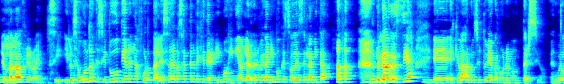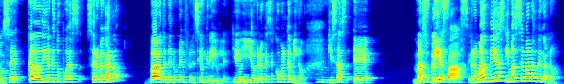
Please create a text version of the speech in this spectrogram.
Yo Y- jalaba free range. Sí, y lo segundo es que si tú tienes la fortaleza de pasarte al vegetarianismo y ni hablar del veganismo, que eso debe ser la mitad, lo que Claro. tú decías, Mm. eh, es que vas a reducir tu vida de carbono en un tercio. Entonces, Buenísimo. cada día que tú puedas ser vegano, va a tener una influencia increíble. Y, yo creo que ese es como el camino. Mm. Quizás eh, más días, fácil. pero más días y más semanas vegano.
